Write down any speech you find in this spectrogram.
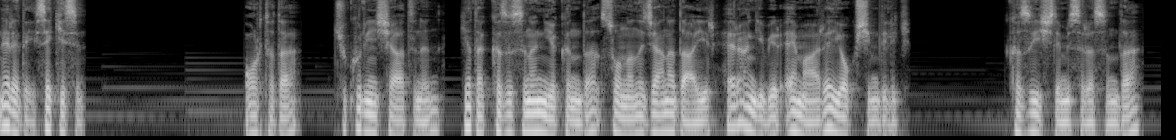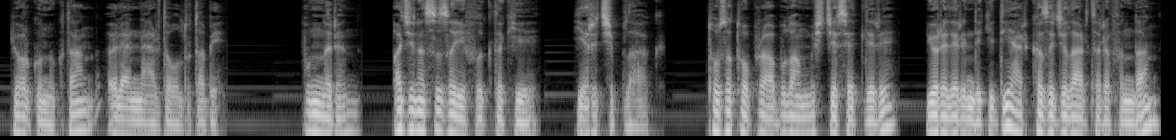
neredeyse kesin. Ortada çukur inşaatının ya da kazısının yakında sonlanacağına dair herhangi bir emare yok şimdilik. Kazı işlemi sırasında yorgunluktan ölenler de oldu tabi. Bunların acınası zayıflıktaki yarı çıplak, toza toprağa bulanmış cesetleri yörelerindeki diğer kazıcılar tarafından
